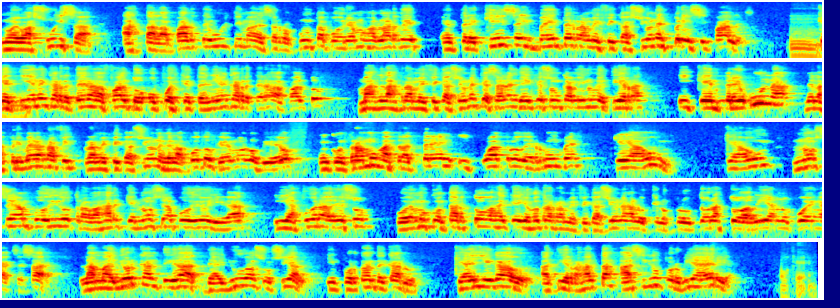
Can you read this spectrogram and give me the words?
Nueva Suiza, hasta la parte última de Cerro Punta, podríamos hablar de entre 15 y 20 ramificaciones principales que tienen carreteras de asfalto o pues que tenían carreteras de asfalto, más las ramificaciones que salen de ahí que son caminos de tierra y que entre una de las primeras ramificaciones de la foto que vemos en los videos encontramos hasta tres y cuatro derrumbes que aún, que aún no se han podido trabajar, que no se ha podido llegar y afuera de eso podemos contar todas aquellas otras ramificaciones a los que los productores todavía no pueden accesar. La mayor cantidad de ayuda social, importante Carlos, que ha llegado a tierras altas ha sido por vía aérea.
